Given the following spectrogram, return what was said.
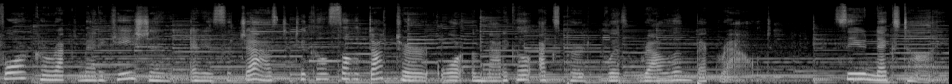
For correct medication, it is suggested to consult a doctor or a medical expert with relevant background. See you next time.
